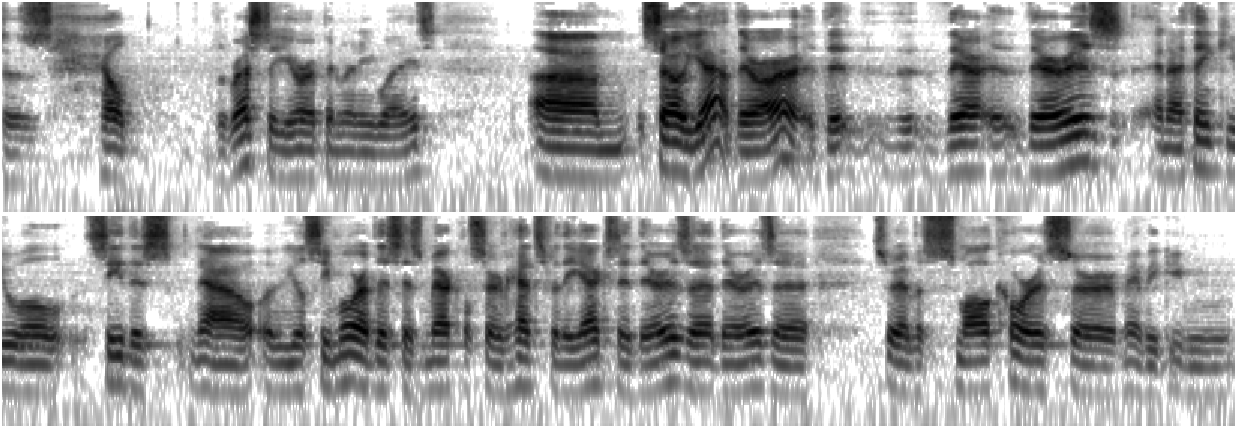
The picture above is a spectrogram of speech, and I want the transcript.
has helped the rest of Europe in many ways. Um, so yeah, there are the, the, there there is, and I think you will see this now. You'll see more of this as Merkel sort of heads for the exit. There is a there is a sort of a small chorus, or maybe even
